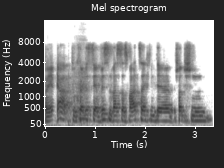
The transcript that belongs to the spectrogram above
Weil ja, du könntest ja wissen, was das Wahrzeichen der schottischen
